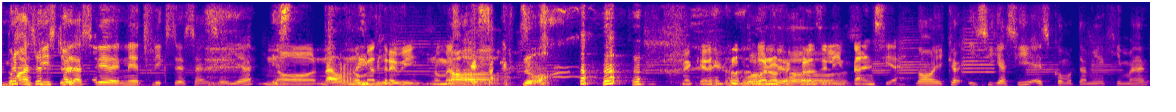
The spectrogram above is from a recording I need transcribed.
¿No has visto la serie de Netflix de Sansella? No, no, no, me atreví. No me atreví. Exacto. Me quedé con los oh, buenos Dios. recuerdos de la infancia. No, y, que, y sigue así, es como también He-Man,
